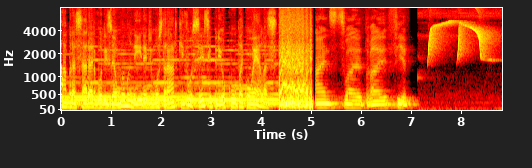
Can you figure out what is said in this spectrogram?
Abraçar árvores é uma maneira de mostrar que você se preocupa com elas. 1, 2, 3, 4.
